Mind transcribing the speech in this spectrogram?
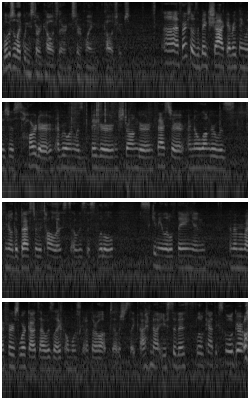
What was it like when you started college there and you started playing college hoops? Uh, at first, it was a big shock. Everything was just harder. Everyone was bigger and stronger and faster. I no longer was, you know, the best or the tallest. I was this little, skinny little thing. And I remember my first workouts, I was like almost gonna throw up because I was just like, I'm not used to this, this little Catholic school girl.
